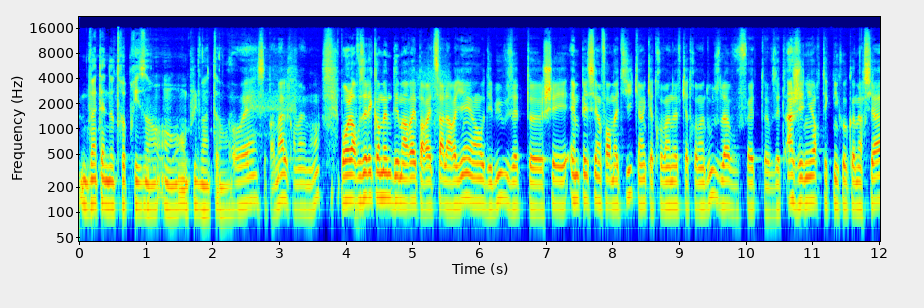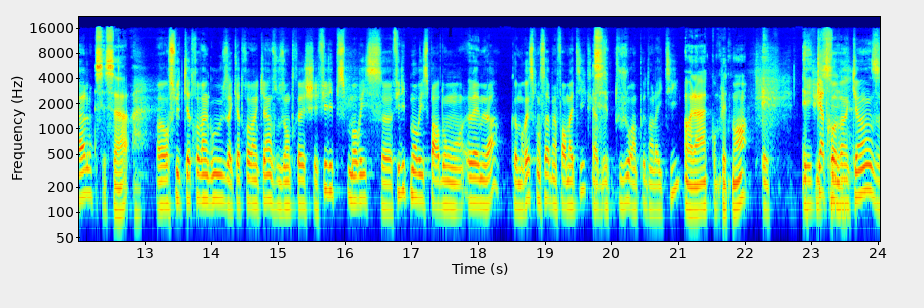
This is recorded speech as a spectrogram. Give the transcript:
une vingtaine d'entreprises en, en, plus de 20 ans. Ouais, c'est pas mal quand même. Hein. Bon, alors vous allez quand même démarrer par être salarié. Hein. Au début, vous êtes euh, chez MPC Informatique, hein, 89-92. Là, vous faites, vous êtes ingénieur technico-commercial. C'est ça. Euh, ensuite, 92 à 95, vous entrez chez Philips Maurice, euh, Philippe Maurice, pardon, EMEA, comme responsable informatique. Là, vous êtes toujours un peu dans l'IT. Voilà, complètement. Et, et, et 95,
